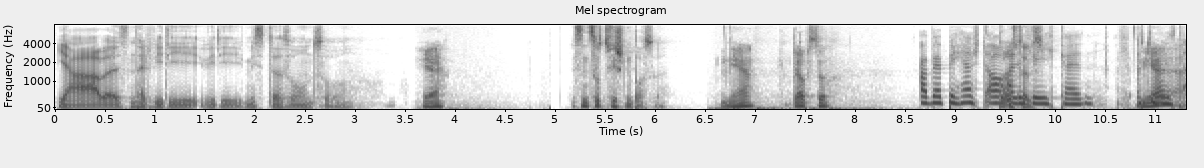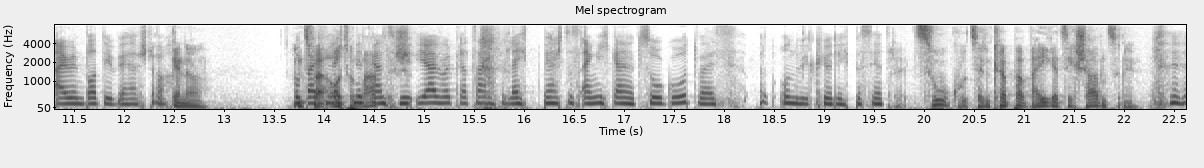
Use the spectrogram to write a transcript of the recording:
ja, aber es sind halt wie die, wie die Mister so und so. Ja. Es sind so Zwischenbosse. Ja. Glaubst du? Aber er beherrscht auch alle Großteils. Fähigkeiten. Ja. Zumindest Iron Body beherrscht auch. Genau. Und zwar nicht ganz automatisch. wie, ja, ich wollte gerade sagen, vielleicht beherrscht das eigentlich gar nicht so gut, weil es unwillkürlich passiert. Oder zu gut. Sein Körper weigert sich, Schaden zu nehmen.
